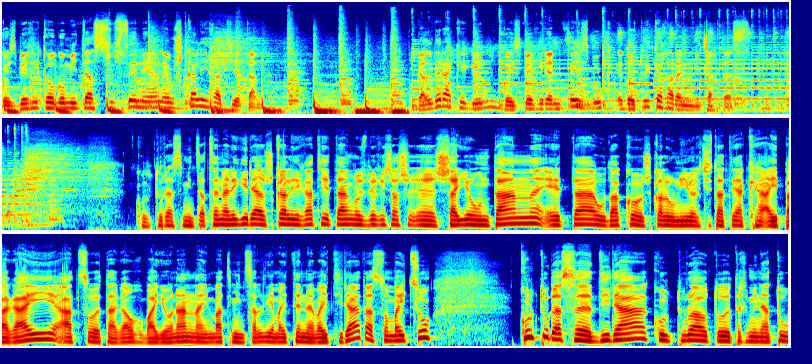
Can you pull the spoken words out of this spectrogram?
Goizberriko gomita zuzenean Euskal Iratietan. Galderak egin Goizberriren Facebook edo Twitteraren bitartez. Kulturaz mintzatzen ari gira Euskal Igatietan goizbegi eh, saio untan eta udako Euskal Unibertsitateak aipagai, atzo eta gaur bai honan hainbat mintzaldi emaiten baitira eta zonbaitzu kulturaz dira, kultura autodeterminatu,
